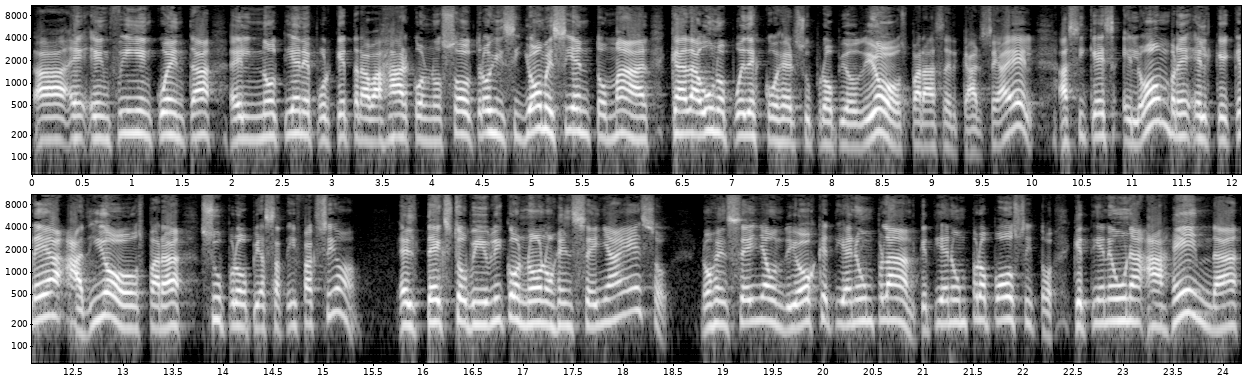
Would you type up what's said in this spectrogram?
Ah, en, fin en cuenta, Él no tiene por qué trabajar con nosotros y si yo me siento mal, cada uno puede escoger su propio Dios para acercarse a Él. Así que es el hombre el que crea a Dios para su propia satisfacción. El texto bíblico no nos enseña eso. Nos enseña un Dios que tiene un plan, que tiene un propósito, que tiene una agenda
